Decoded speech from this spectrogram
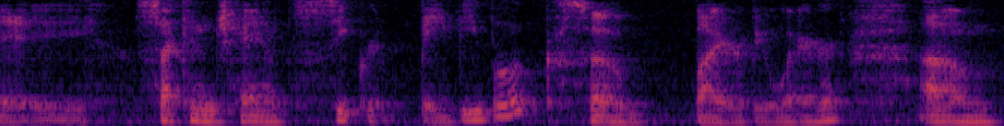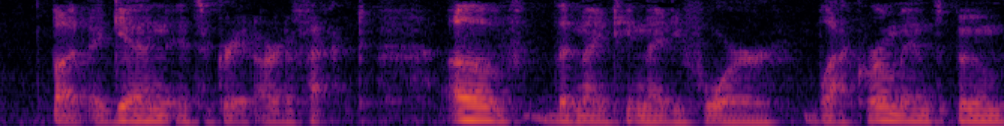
a second chance secret baby book, so buyer beware. Um, but again, it's a great artifact of the 1994 black romance boom,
